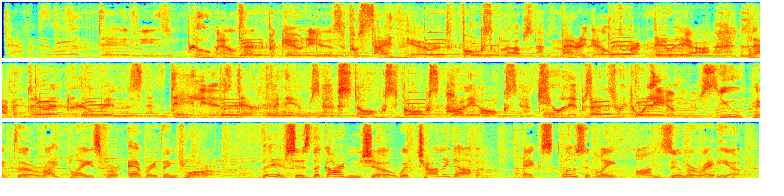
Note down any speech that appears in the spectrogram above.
Daffodils and bluebells and begonias, forsythia and foxgloves, marigolds, magnolia, lavender and lupins, dahlias, delphiniums, stocks, phlox, hollyhocks, tulips and sweet williams. You've picked the right place for everything floral. This is The Garden Show with Charlie Dobbin, exclusively on Zoomer Radio.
